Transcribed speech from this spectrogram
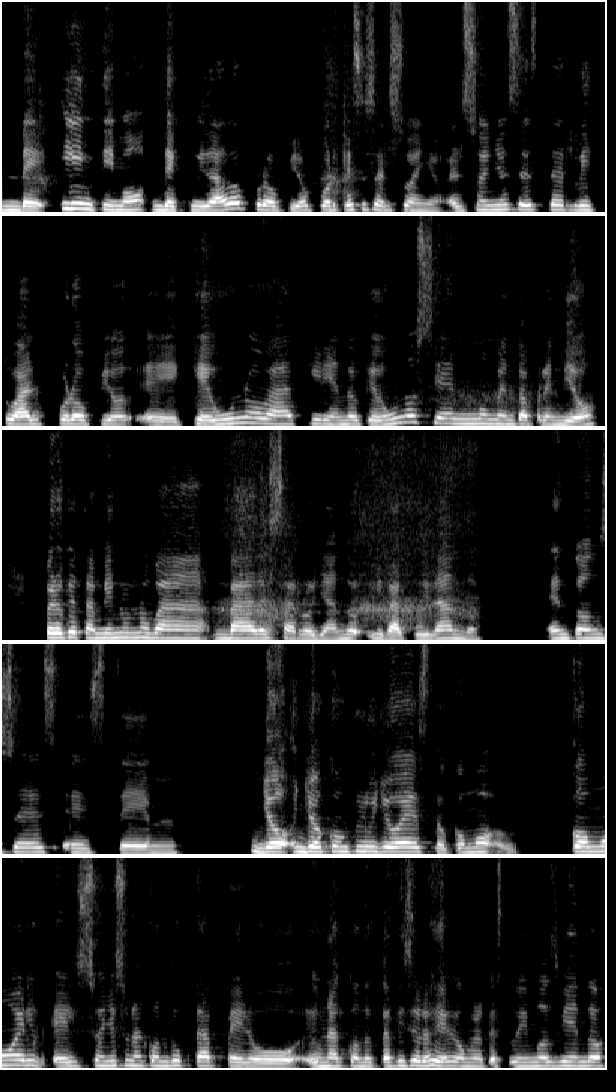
de íntimo, de cuidado propio, porque ese es el sueño. El sueño es este ritual propio eh, que uno va adquiriendo, que uno sí en un momento aprendió, pero que también uno va, va desarrollando y va cuidando. Entonces, este, yo, yo concluyo esto, como, como el, el, sueño es una conducta, pero una conducta fisiológica como lo que estuvimos viendo,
